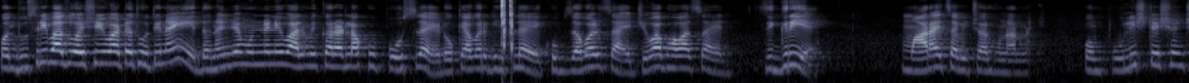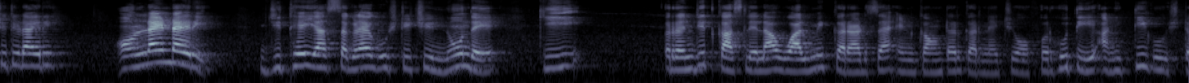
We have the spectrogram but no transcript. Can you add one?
पण दुसरी बाजू अशी वाटत होती नाही धनंजय मुंडेने वाल्मिक कराडला खूप पोचलंय डोक्यावर घेतलंय खूप जवळचा आहे जीवाभावाचा आहे जिगरी आहे. मारायचा विचार होणार नाही. पण पोलीस स्टेशनची ती डायरी ऑनलाईन डायरी जिथे या सगळ्या गोष्टीची नोंद आहे की रणजित कासलेला वाल्मिक कराडचा एन्काउंटर करण्याची ऑफर होती आणि ती गोष्ट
